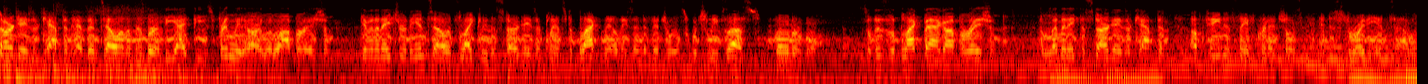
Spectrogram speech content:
Stargazer captain has intel on a number of VIPs friendly to our little operation. Given the nature of the intel, it's likely the Stargazer plans to blackmail these individuals, which leaves us vulnerable. So this is a black bag operation. Eliminate the Stargazer captain, obtain his safe credentials, and destroy the intel.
